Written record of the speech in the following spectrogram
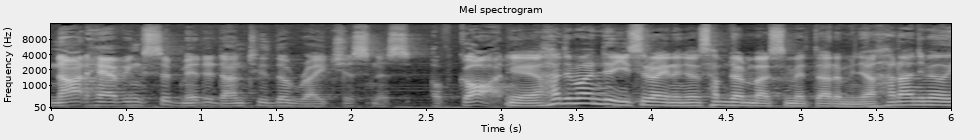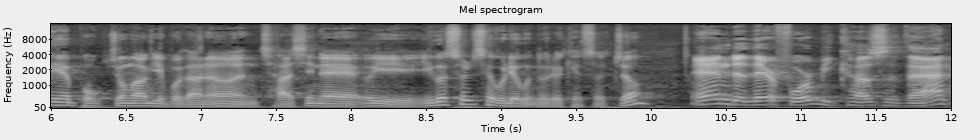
not having submitted unto the righteousness of God. 예, 하지만 이제 이스라엘은요 3절 말씀에 따르면요 하나님의 의에 복종하기보다는 자신의 의 이것을 세우려고 노력했었죠. And therefore because of that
